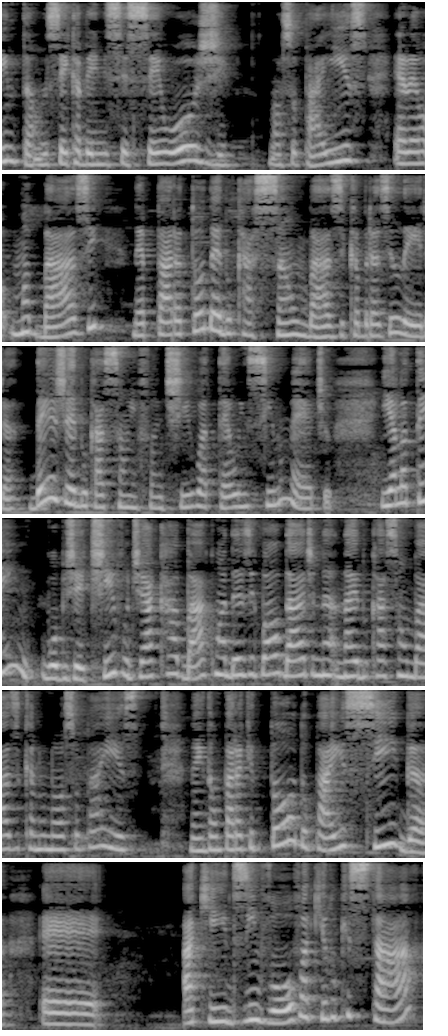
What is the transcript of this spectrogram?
Então, eu sei que a BNCC hoje, nosso país, ela é uma base né, para toda a educação básica brasileira, desde a educação infantil até o ensino médio. E ela tem o objetivo de acabar com a desigualdade na, na educação básica no nosso país. Né? Então, para que todo o país siga é, aqui, desenvolva aquilo que está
